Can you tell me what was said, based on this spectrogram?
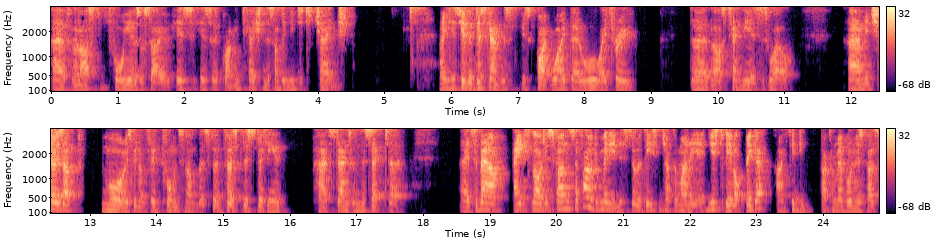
uh, for the last four years or so is, is a great indication that something needed to change. And you can see the discount is, is quite wide there all the way through the, the last 10 years as well. Um, it shows up more as we look through the performance numbers, but first just looking at how it stands within the sector. Uh, it's about eighth largest fund, so 500 million is still a decent chunk of money. It used to be a lot bigger. I think I can remember when it was about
